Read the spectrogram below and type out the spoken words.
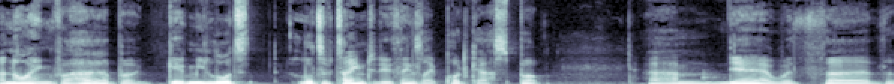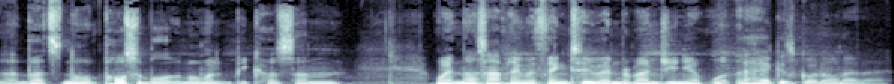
annoying for her, but gave me loads loads of time to do things like podcasts, but um, yeah, with uh, th- that's not possible at the moment because um, when that's happening with Thing 2, Edinburgh Man Junior, what the heck is going on out there?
